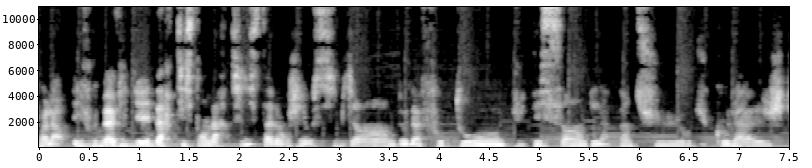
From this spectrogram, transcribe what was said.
voilà, et vous naviguez d'artiste en artiste. Alors j'ai aussi bien de la photo, du dessin, de la peinture, du collage,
